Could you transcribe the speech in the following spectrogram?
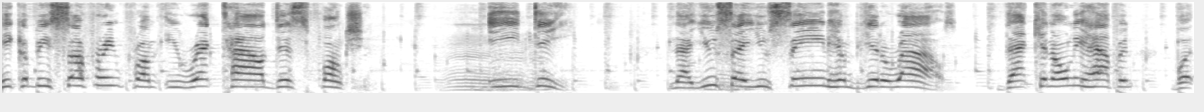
He could be suffering from erectile dysfunction, ED. Now, you say you've seen him get aroused. That can only happen, but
